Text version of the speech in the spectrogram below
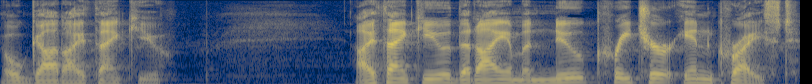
Oh God, I thank you. I thank you that I am a new creature in Christ,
